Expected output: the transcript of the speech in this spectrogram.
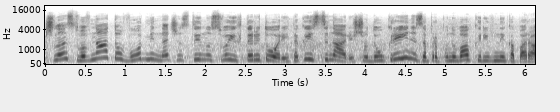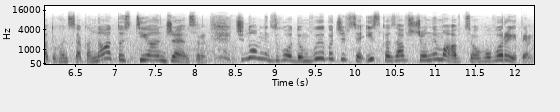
Членство в НАТО в обмін на частину своїх територій. Такий сценарій щодо України запропонував керівник апарату генсека НАТО Стіан Дженсен. Чиновник згодом вибачився і сказав, що не мав цього говорити.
